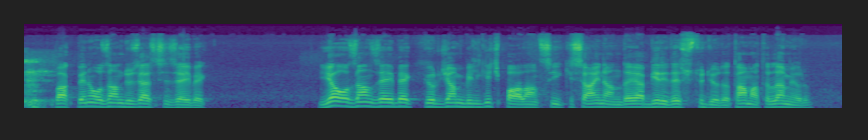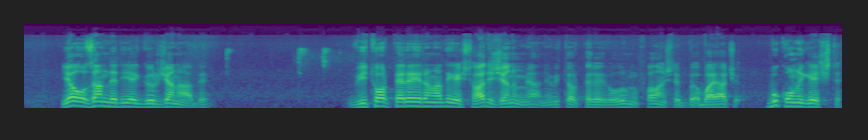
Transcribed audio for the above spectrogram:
bak beni Ozan düzelsin Zeybek. Ya Ozan Zeybek, Gürcan Bilgiç bağlantısı ikisi aynı anda ya biri de stüdyoda tam hatırlamıyorum. Ya Ozan dedi ya Gürcan abi. Vitor Pereira'nın adı geçti. Hadi canım yani Vitor Pereira olur mu falan işte bayağı bu konu geçti.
